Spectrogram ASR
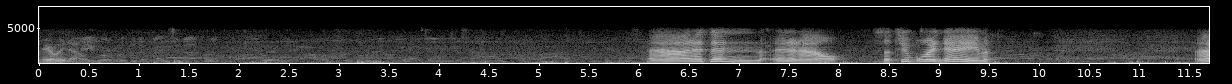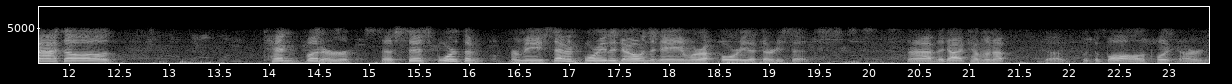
Here we go. And it's in, in and out. It's a two-point game. That's a 10-footer. The assist, fourth of for me, 740 the dough in the game. We're up 40 to 36. And I have the guy coming up the, with the ball, the point guard.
